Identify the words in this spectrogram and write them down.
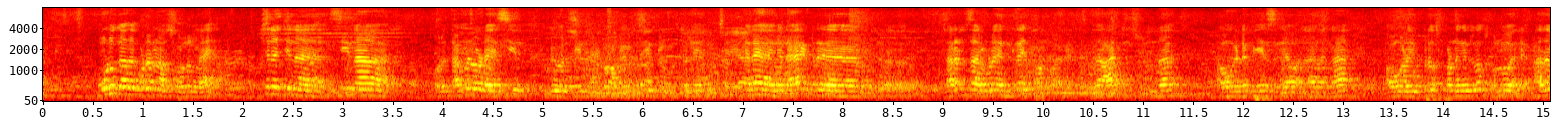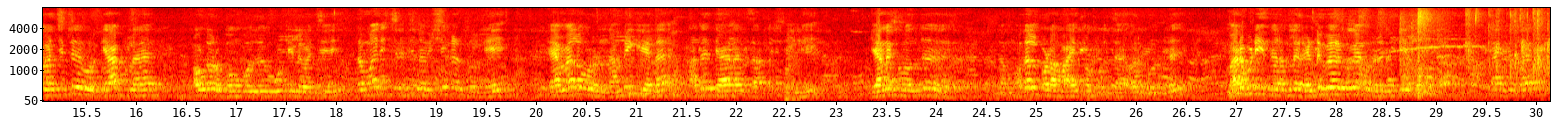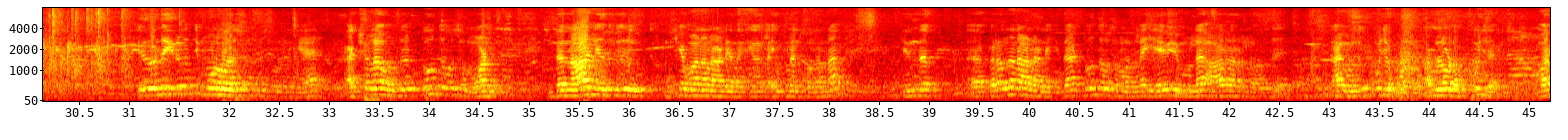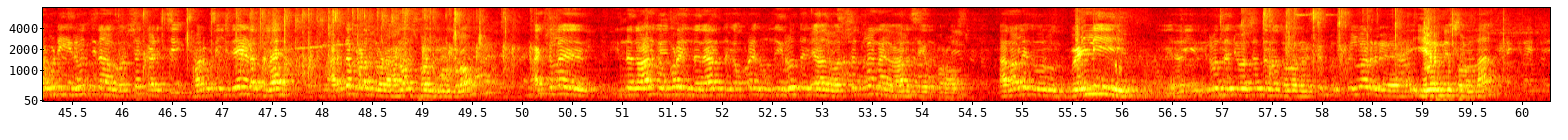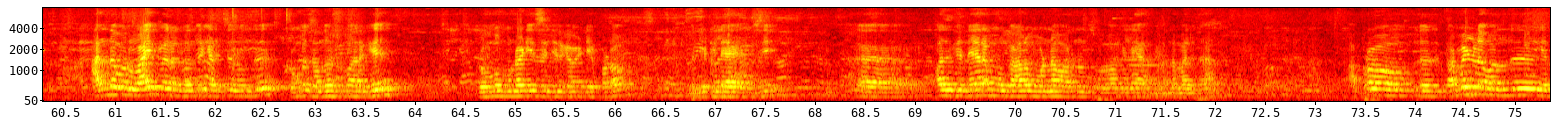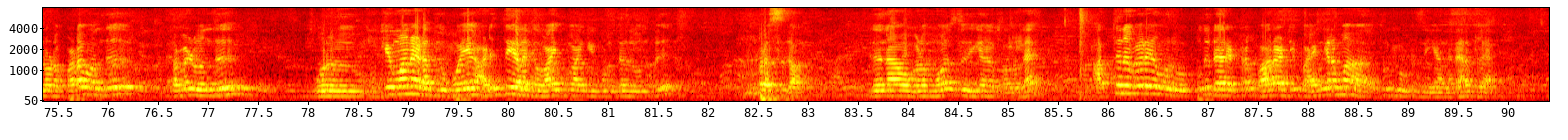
முழு கூட நான் சொல்லலை. சின்ன சின்ன சீனாக ஒரு தமிழோட சீன் இப்படி ஒரு சீன் இருக்கும் அப்படி ஒரு சீன் இருக்குன்னு சொல்லி ஏன்னா எங்கள் டேரக்டர் சரண் சார் கூட என்கரேஜ் பண்ணுவாங்க. ஆர்டிஸ்ட் இருந்தால் அவங்ககிட்ட பேசுங்க வந்தாங்கன்னா அவங்கள இம்ப்ரெஸ் பண்ணுங்கலாம் சொல்லுவார். அதை வச்சுட்டு ஒரு கேப்பில் அவுட்டோர் போகும்போது ஊட்டியில் வச்சு இந்த மாதிரி சின்ன சின்ன விஷயங்கள் சொல்லி என் மேலே ஒரு நம்பிக்கையில் அதை தியானம் சார்ட்ட சொல்லி எனக்கு வந்து இந்த முதல் படம் வாய்ப்பு கொடுத்த அவருக்கு வந்து மறுபடியும் இந்த இடத்துல ரெண்டு பேருக்குமே ஒரு நன்றி தேங்க்யூ சார் இது வந்து இருபத்தி மூணு வருஷம். ஆக்சுவலாக வந்து டூ தௌசண்ட் ஒன் இந்த நாள் எதுக்கு முக்கியமான நாள் எனக்கு லைஃப்லன்னு சொன்னேன்னா இந்த பிறந்த நாள் அன்னைக்கு தான் டூ தௌசண்ட் ஒன்ல ஏவிஎம்ல ஆர்ஆர்ல வந்து நாங்கள் வந்து பூஜை போட்டோம். தமிழோட பூஜை. மறுபடியும் இருபத்தி நாலு வருஷம் கழிச்சு மறுபடியும் இதே இடத்துல அடுத்த படத்தோட அனௌன்ஸ்மெண்ட் கொடுக்குறோம் ஆக்சுவலாக இந்த நாளுக்கு அப்புறம் இந்த நேரத்துக்கு அப்புறம் இது வந்து இருபத்தஞ்சாவது வருஷத்துல நாங்கள் வேலை செய்ய போகிறோம் அதனால இது ஒரு வெள்ளி இருபத்தஞ்சு வருஷத்துல சொல்லுவாங்க சில்வர் இயர்னு சொல்லலாம். அந்த ஒரு வாய்ப்பு எனக்கு வந்து கிடைச்சது வந்து ரொம்ப சந்தோஷமா இருக்கு. ரொம்ப முன்னாடியே செஞ்சிருக்க வேண்டிய படம். கொஞ்சம் டிலே ஆயிடுச்சு அதுக்கு நேரமும் காலம் ஒன்றா வரணும்னு சொல்லுவாங்க இல்லையா? அந்த மாதிரி தான் அப்புறம் தமிழில் வந்து என்னோட படம் வந்து தமிழ் வந்து ஒரு முக்கியமான இடத்துக்கு போய் அடுத்து எனக்கு வாய்ப்பு வாங்கி கொடுத்தது வந்து ப்ரெஸ் தான். இது நான் உங்களை மோசத்துக்காக சொல்லலை. அத்தனை பேரும் ஒரு புது டைரக்டரை பாராட்டி பயங்கரமாக தூக்கி விட்டுருந்தீங்க அந்த நேரத்தில்.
